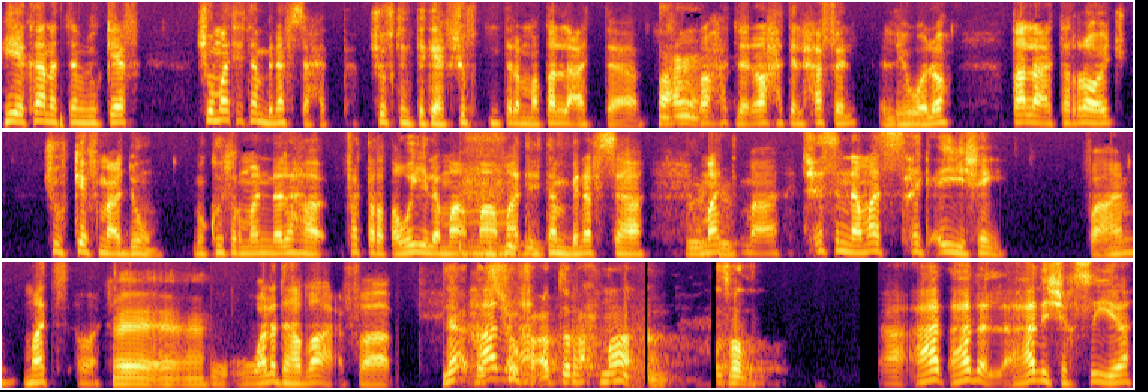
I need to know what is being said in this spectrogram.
هي كانت كيف؟ شو ما تهتم بنفسها حتى. شفت أنت كيف؟ شفت أنت لما طلعت آه، صحيح. راحت راحت الحفل اللي هو له طلعت الروج. شوف كيف معدوم. من كثر ما ان لها فترة طويلة ما ما, ما تهتم بنفسها ما, ما تحس إنها ما تستحق أي شيء فاهم؟ ما تس... إيه، إيه، إيه. ولدها ضاع ف لا بس هذا- شوف عبد الرحمن تفضل. هذا هذا هذه الشخصيه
